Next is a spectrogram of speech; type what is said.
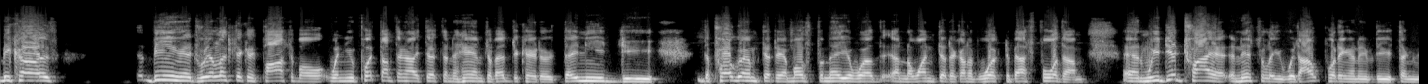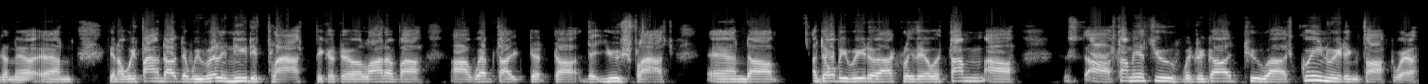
because being as realistic as possible, when you put something like this in the hands of educators, they need the the programs that they're most familiar with and the ones that are going to work the best for them. And we did try it initially without putting any of these things in there. And you know, we found out that we really needed Flash because there are a lot of uh, uh, websites that uh, that use Flash. And uh, Adobe Reader actually, there was some. Uh, uh, some issue with regard to uh, screen reading software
